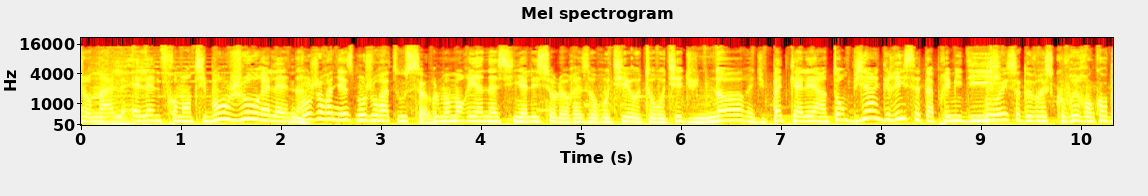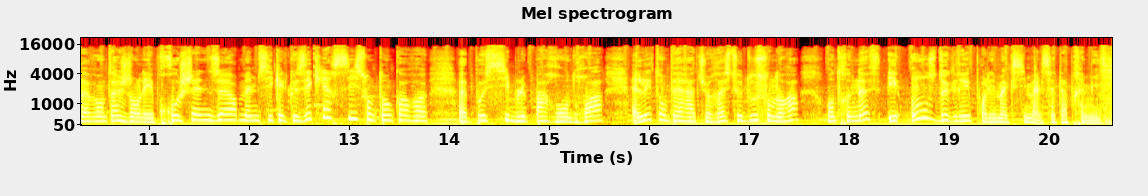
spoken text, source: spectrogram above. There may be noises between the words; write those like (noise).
journal, Hélène Fromanti. Bonjour Hélène. Bonjour Agnès, bonjour à tous. Pour le moment, rien à signaler sur le réseau routier et autoroutier du Nord et du Pas-de-Calais. Un temps bien gris cet après-midi. Oui, ça devrait se couvrir encore davantage dans les prochaines heures, même si quelques éclaircies sont encore euh, possibles par endroit. Les températures restent douces. On aura entre 9 et 11 degrés pour les maximales cet après-midi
